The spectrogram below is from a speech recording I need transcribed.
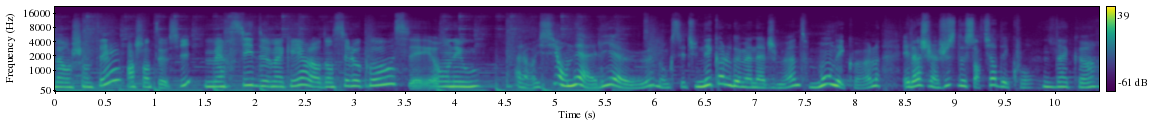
Bah enchantée Enchantée aussi Merci de m'accueillir. Alors dans ces locaux, c'est on est où? Alors ici on est à l'IAE, donc c'est une école de management, mon école, et là je viens juste de sortir des cours. D'accord.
